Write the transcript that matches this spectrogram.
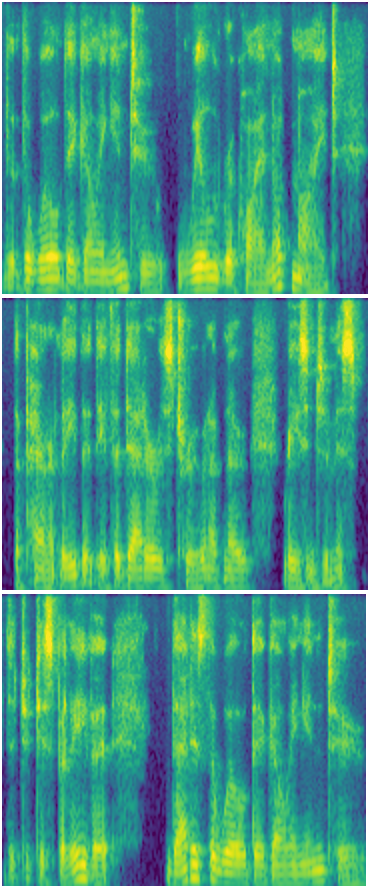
the, the world they're going into will require not might apparently that if the data is true and i've no reason to miss to disbelieve it that is the world they're going into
